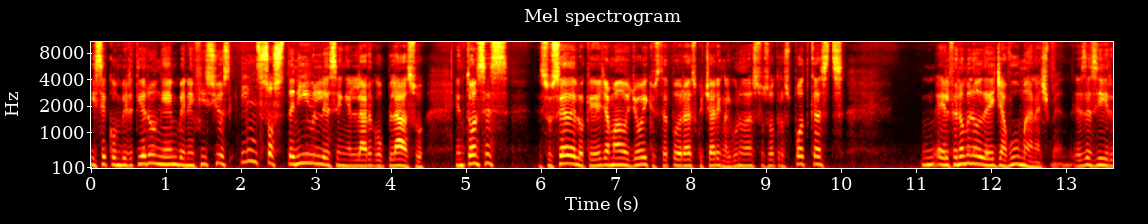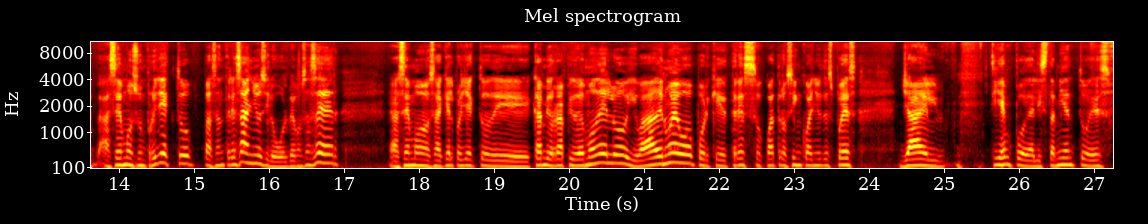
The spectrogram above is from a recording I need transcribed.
y se convirtieron en beneficios insostenibles en el largo plazo. Entonces, sucede lo que he llamado yo y que usted podrá escuchar en alguno de estos otros podcasts, el fenómeno de déjà vu management. Es decir, hacemos un proyecto, pasan tres años y lo volvemos a hacer, hacemos aquel proyecto de cambio rápido de modelo y va de nuevo porque tres o cuatro o cinco años después ya el tiempo de alistamiento es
